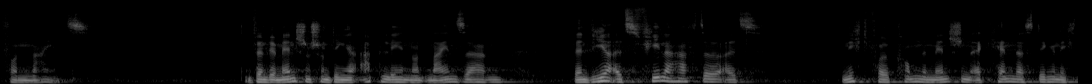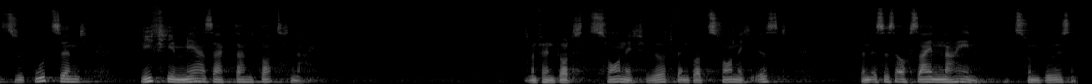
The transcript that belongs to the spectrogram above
von Neins. Und wenn wir Menschen schon Dinge ablehnen und Nein sagen, wenn wir als fehlerhafte, als nicht vollkommene Menschen erkennen, dass Dinge nicht so gut sind, wie viel mehr sagt dann Gott Nein? Und wenn Gott zornig wird, wenn Gott zornig ist, dann ist es auch sein Nein zum Bösen.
